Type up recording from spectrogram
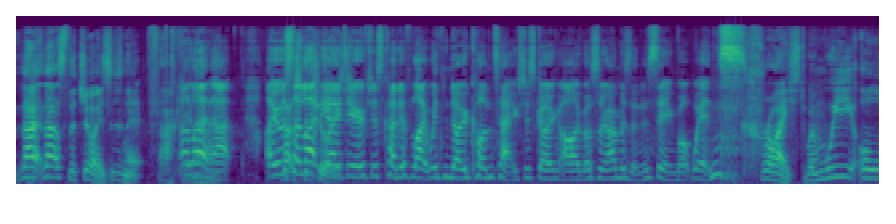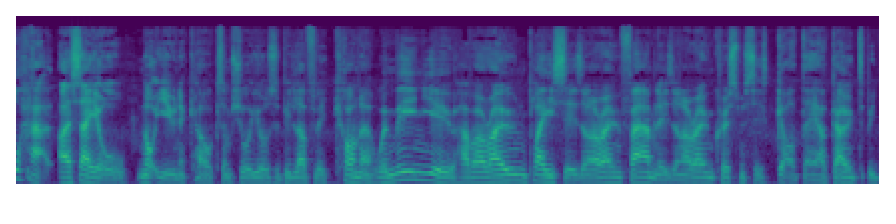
that that's the choice, isn't it? Fucking I like hell. that. I also That's like the choice. idea of just kind of like with no context, just going Argos or Amazon and seeing what wins. Christ, when we all have, I say all, not you, Nicole, because I'm sure yours would be lovely. Connor, when me and you have our own places and our own families and our own Christmases, God, they are going to be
